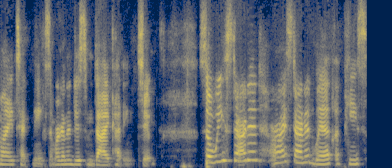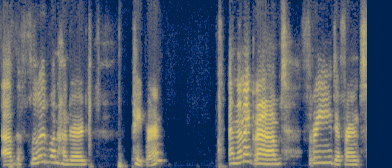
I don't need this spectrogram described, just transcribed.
my techniques and we're going to do some die cutting too. So we started, or I started with a piece of the Fluid 100 paper. And then I grabbed three different,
